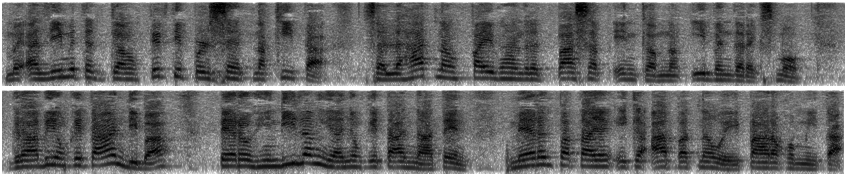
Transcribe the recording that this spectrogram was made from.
may unlimited kang 50% na kita sa lahat ng 500 passive income ng even directs mo. Grabe yung kitaan, di ba? Pero hindi lang yan yung kitaan natin. Meron pa tayong ika-apat na way para kumita.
